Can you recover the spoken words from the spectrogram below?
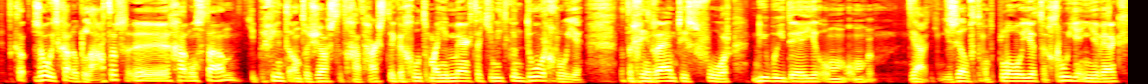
Het kan, zoiets kan ook later uh, gaan ontstaan. Je begint enthousiast, het gaat hartstikke goed. Maar je merkt dat je niet kunt doorgroeien. Dat er geen ruimte is voor nieuwe ideeën om, om ja, jezelf te ontplooien, te groeien in je werk.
